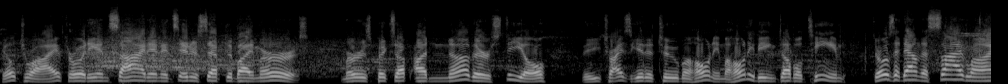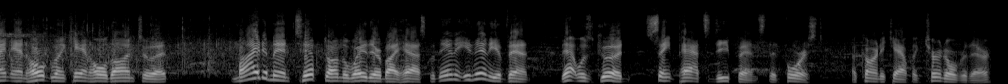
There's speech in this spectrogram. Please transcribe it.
He'll drive, throw it inside, and it's intercepted by Mers. Mers picks up another steal. He tries to get it to Mahoney. Mahoney being double teamed, throws it down the sideline, and Hoagland can't hold on to it. Might have been tipped on the way there by Hess, but in, in any event, that was good St. Pat's defense that forced a Kearney Catholic turnover there.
